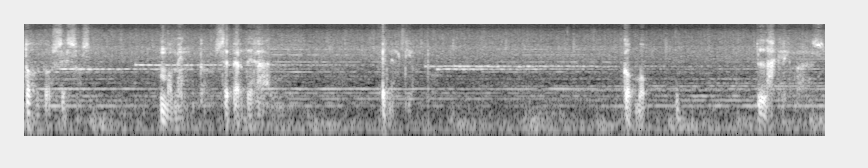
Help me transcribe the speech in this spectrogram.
Todos esos momentos se perderán en el tiempo. Como lágrimas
